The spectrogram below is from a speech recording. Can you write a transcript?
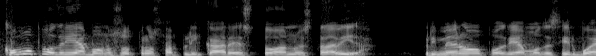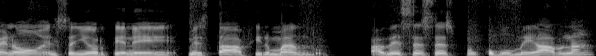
¿cómo podríamos nosotros aplicar esto a nuestra vida? Primero podríamos decir, bueno, el Señor tiene, me está afirmando. A veces es como me habla,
